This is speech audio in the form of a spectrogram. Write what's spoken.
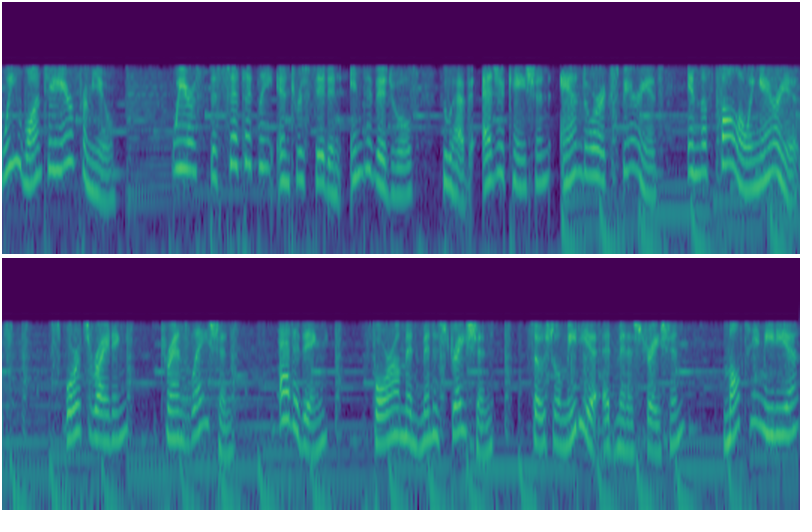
we want to hear from you. We are specifically interested in individuals who have education and or experience in the following areas: sports writing, translation, editing, forum administration, social media administration, multimedia,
